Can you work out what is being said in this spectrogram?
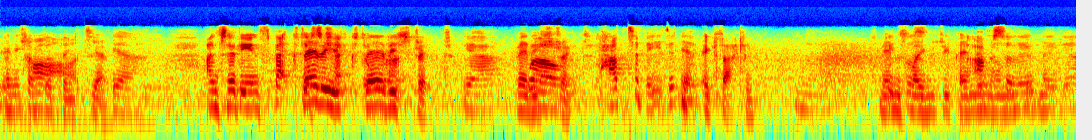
Really that sort of hard. Yeah. Yeah. And so the inspectors Very, checked all very that. strict. Yeah. Very well, strict. It had to be, didn't Yeah, it? exactly. You know, Men's people's- lives depending on Absolutely, yeah.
